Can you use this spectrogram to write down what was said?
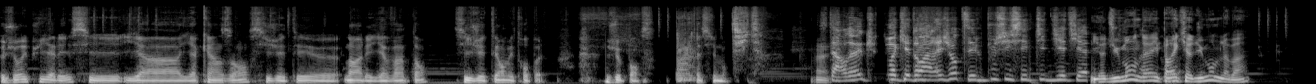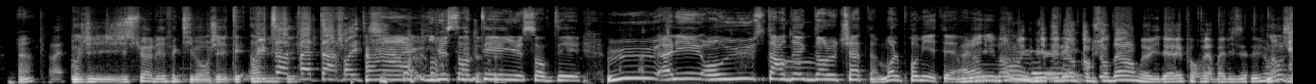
J'aurais pu y aller si, il, y a, il y a 15 ans, si j'étais. euh, non, allez, il y a 20 ans, si j'étais en métropole. je pense, facilement. Starduck, toi qui es dans la région, t'es le plus susceptible d'y être. Il y a du monde, hein. il paraît qu'il y a du monde là-bas. Hein Moi, j'y suis allé, effectivement. J'ai été invité. Putain de bâtard, j'en ai Ah, il le sentait, il le sentait. Uh, allez, on eu Starduck dans le chat. Moi, le premier était. Alors, on y va. non, il est allé en tant que gendarme, il est allé pour verbaliser des gens. Non, j'ai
